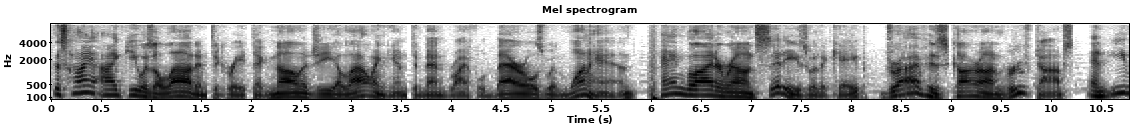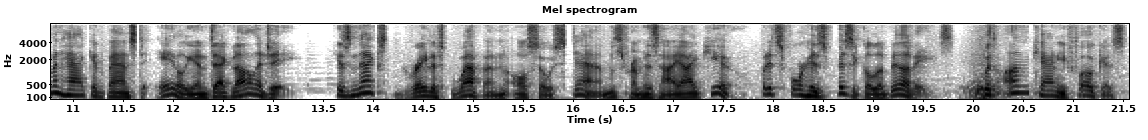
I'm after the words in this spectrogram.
This high IQ has allowed him to create technology allowing him to bend rifled barrels with one hand, hang glide around cities with a cape, drive his car on rooftops, and even hack advanced alien technology. His next greatest weapon also stems from his high IQ, but it's for his physical abilities. With uncanny focus,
